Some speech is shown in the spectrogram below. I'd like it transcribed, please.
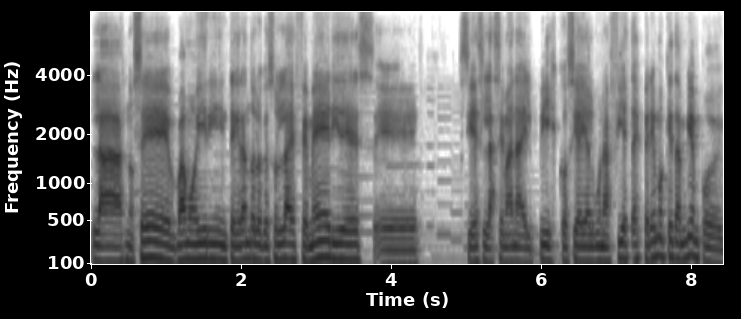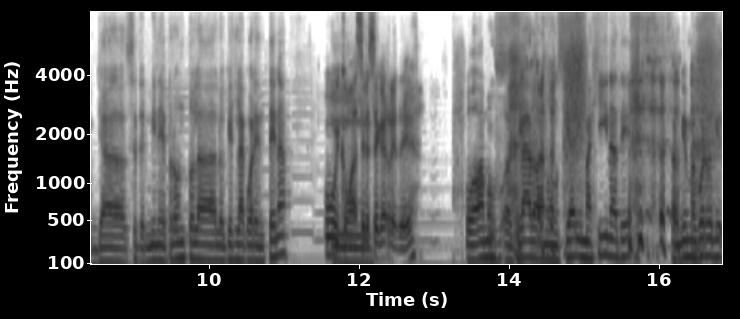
Las, no sé, vamos a ir integrando lo que son las efemérides, eh, si es la semana del pisco, si hay alguna fiesta. Esperemos que también pues, ya se termine pronto la- lo que es la cuarentena. Uy, ¿cómo hacer ese carrete? eh? Podamos, eh, claro, anunciar, imagínate. También me acuerdo que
